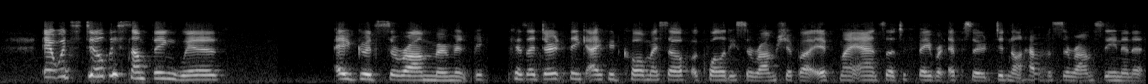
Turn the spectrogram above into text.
it would still be something with a good Saram moment because I don't think I could call myself a quality Saram shipper if my answer to favorite episode did not have a Saram scene in it.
